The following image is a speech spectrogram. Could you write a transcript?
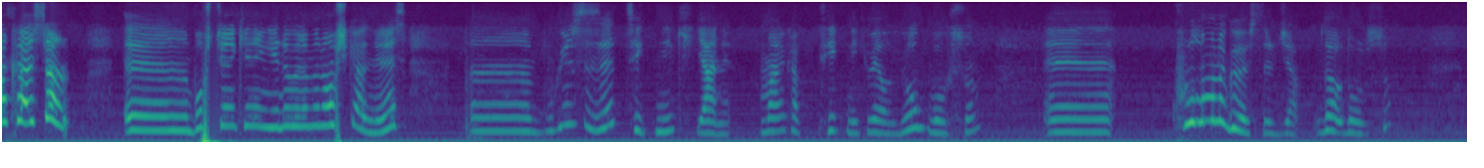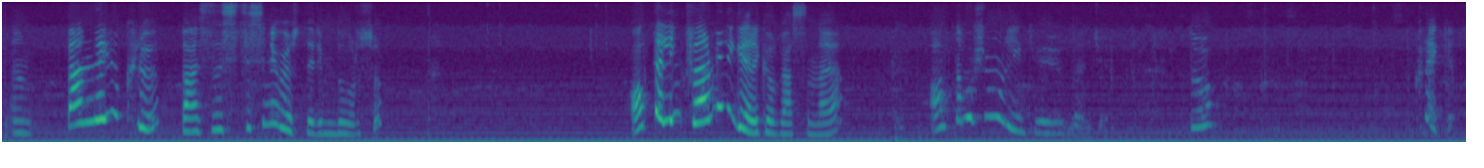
arkadaşlar. Ee, Boş Teneke'nin yeni bölümüne hoş geldiniz. Ee, bugün size teknik yani Minecraft teknik veya Yolbox'un ee, kurulumunu göstereceğim. Daha doğrusu. Ee, ben de yüklü. Ben size sitesini göstereyim doğrusu. Altta link vermeye gerek yok aslında ya. Altta boşuna link veriyor bence. Drop crack yapıyoruz.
